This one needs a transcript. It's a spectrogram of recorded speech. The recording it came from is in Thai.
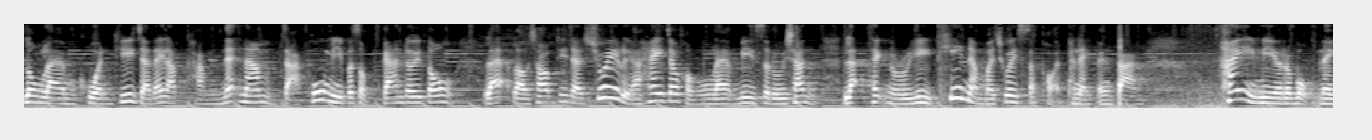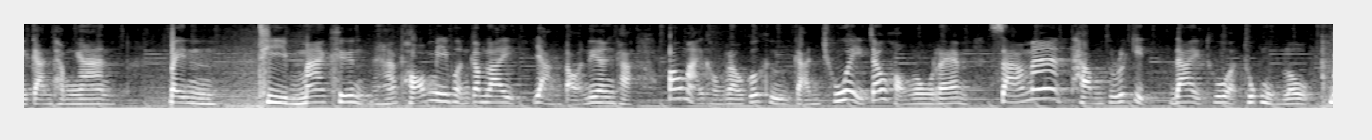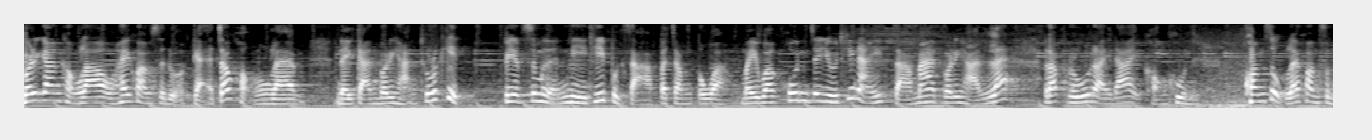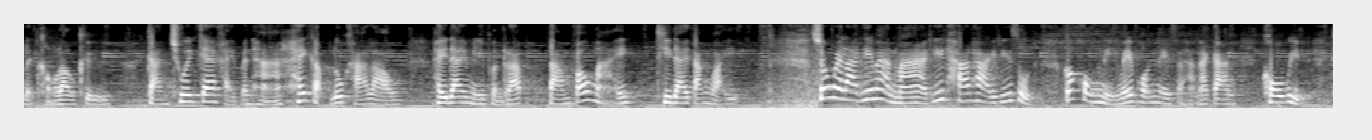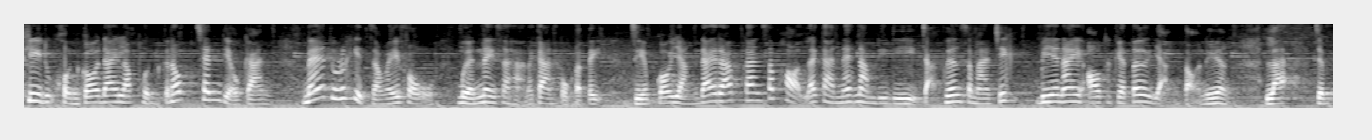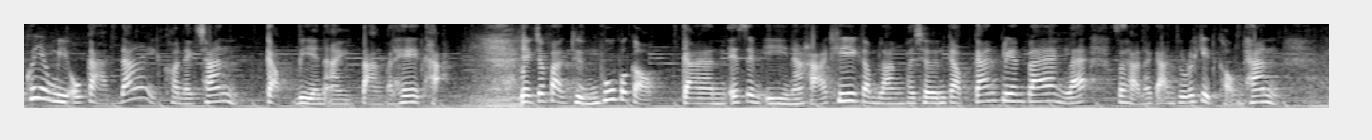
โรงแรมควรที่จะได้รับคำแนะนำจากผู้มีประสบการณ์โดยตรง และเราชอบที่จะช่วยเหลือให้เจ้าของโรงแรมมีโซลูชันและเทคโนโลยีที่นำมาช่วยสปอร์ตแผนกต่างๆ ให้มีระบบในการทำงาน เป็น ทีมมากขึ้นนะคะพร้อมมีผลกำไรอย่างต่อเนื่องค่ะ เป้าหมายของเราก็คือการช่วยเจ้าของโรงแรม สามารถทำธุรกิจได้ทั่วทุกมุมโลก บริการของเราให้ความสะดวกแก่เจ้าของโรงแรม ในการบริหารธุรกิจเปรียบเสมือนมีที่ปรึกษาประจำตัว ไม่ว่าคุณจะอยู่ที่ไหนสามารถบริหารและรับรู้รายได้ของคุณ ความสุขและความสำเร็จของเราคือ การช่วยแก้ไขปัญหาให้กับลูกค้าเรา ให้ได้มีผลลัพธ์ตามเป้าหมายที่ได้ตั้งไว้ ช่วงเวลาที่ผ่านมาที่ท้าทายที่สุดก็คงหนีไม่พ้นในสถานการณ์โควิด ที่ทุกคนก็ได้รับผลกระทบเช่นเดียวกัน แม้ธุรกิจจะไม่โฟล์เหมือนในสถานการณ์ปกติ เจี๊ยบก็ยังได้รับการซัพพอร์ตและการแนะนำดีๆ จากเพื่อนสมาชิก BNI All Together อย่างต่อเนื่อง และเจี๊ยบก็ยังมีโอกาสได้คอนเน็ชันกับ BNI ต่างประเทศค่ะ อยากจะฝากถึงผู้ประกอบการ SME นะคะที่กำลังเผชิญกับการเปลี่ยนแปลง และสถานการณ์ธุรกิจของท่าน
